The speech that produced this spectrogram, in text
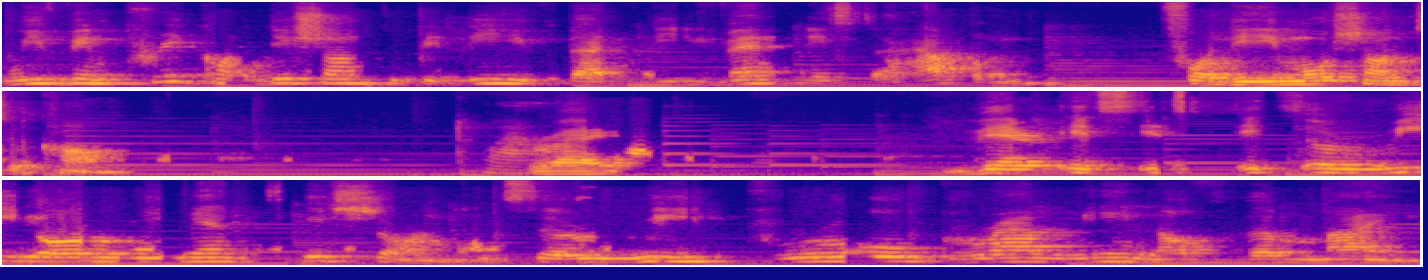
We've been preconditioned to believe that the event needs to happen for the emotion to come. Wow. Right? There it's it's it's a reorientation, it's a reprogramming of the mind.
